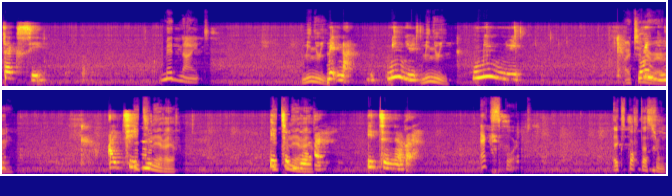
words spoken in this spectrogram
taxi, Midnight. Minuit. midnight, minuit, Minuit. minuit, Itinerary. Itinéraire, Itinéraire. itinéraire, itinéraire, Export. Exportation.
